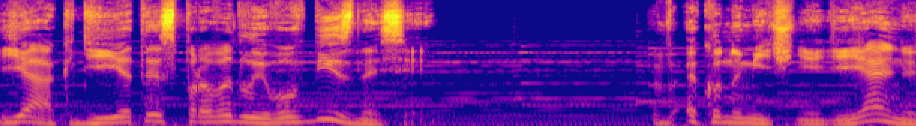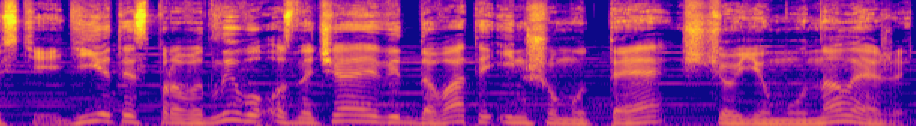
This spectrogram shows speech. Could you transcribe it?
Як діяти справедливо в бізнесі? В економічній діяльності діяти справедливо означає віддавати іншому те, що йому належить.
